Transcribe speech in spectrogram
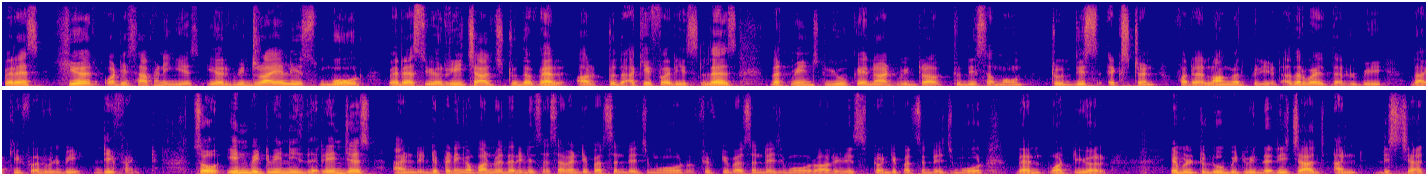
Whereas, here what is happening is your withdrawal is more whereas your recharge to the well or to the aquifer is less that means you cannot withdraw to this amount to this extent for a longer period otherwise there will be the aquifer will be defunct. So, in between is the ranges and depending upon whether it is a 70 percentage more, 50 percentage more or it is 20 percentage more than what you are able to do between the recharge and discharge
